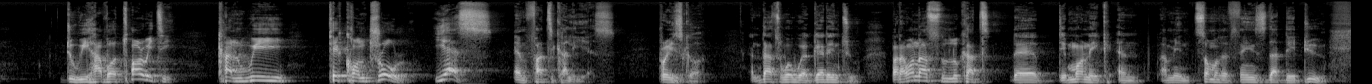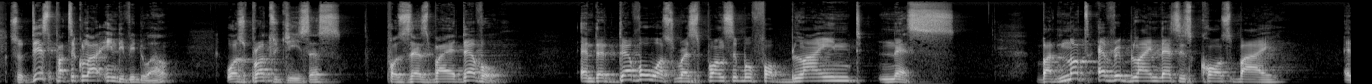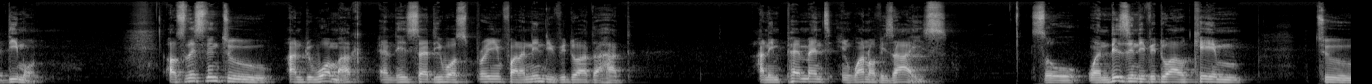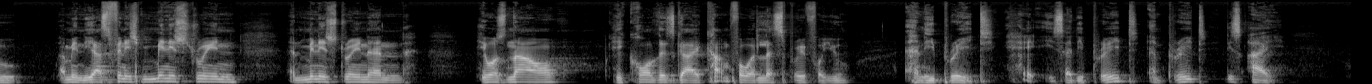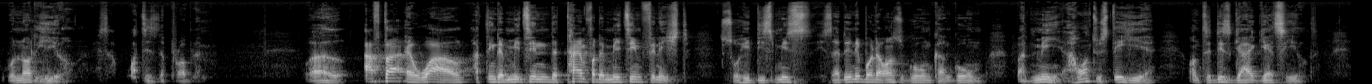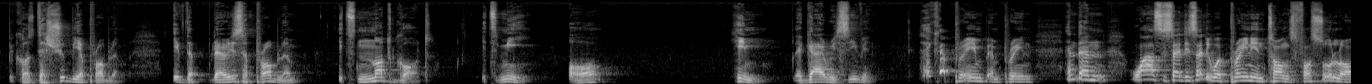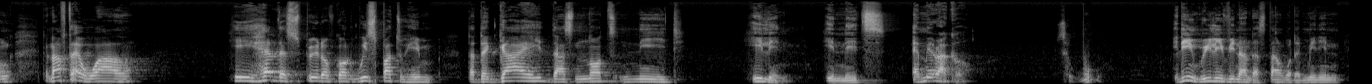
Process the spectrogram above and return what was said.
Do we have authority? Can we take control? Yes, emphatically, yes. Praise God. And that's what we're getting to. But I want us to look at the demonic and, I mean, some of the things that they do. So, this particular individual was brought to Jesus, possessed by a devil. And the devil was responsible for blindness. But not every blindness is caused by a demon. I was listening to Andrew Wommack, and he said he was praying for an individual that had an impairment in one of his eyes. So when this individual came to, I mean, he has finished ministering and ministering, and he was now, he called this guy, come forward, let's pray for you. And he prayed. Hey, he said he prayed and prayed. This eye will not heal. He said, What is the problem? Well, after a while, I think the meeting, the time for the meeting finished. So he dismissed. He said, Anybody that wants to go home can go home. But me, I want to stay here until this guy gets healed. Because there should be a problem. If the, there is a problem, it's not God, it's me or him, the guy receiving. I kept praying and praying. And then, whilst he said, he said they were praying in tongues for so long, then after a while, he heard the Spirit of God whisper to him that the guy does not need healing, he needs a miracle. So he didn't really even understand what the meaning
